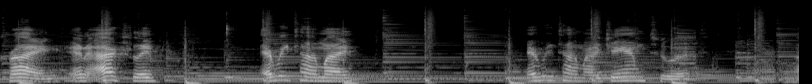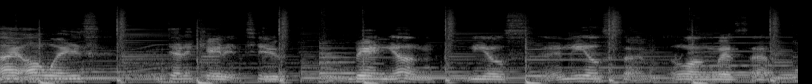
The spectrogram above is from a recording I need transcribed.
crying. And actually, every time I, every time I jam to it, I always dedicate it to Ben Young, Neil's uh, Neil's son, along with um,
